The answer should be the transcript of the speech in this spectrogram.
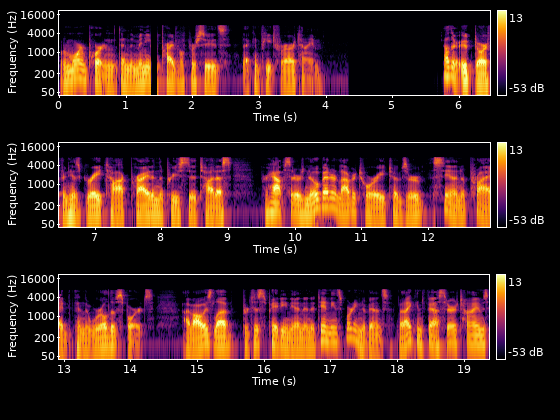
were more important than the many prideful pursuits that compete for our time. Elder Uchtdorf, in his great talk, Pride in the Priesthood, taught us perhaps there is no better laboratory to observe the sin of pride than the world of sports. I've always loved participating in and attending sporting events, but I confess there are times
